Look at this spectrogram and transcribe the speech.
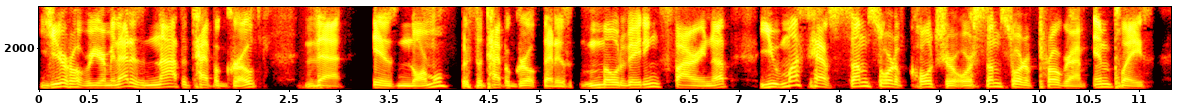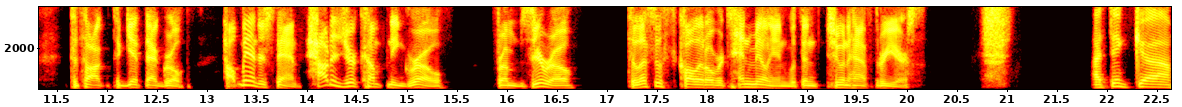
year over year. I mean, that is not the type of growth that is normal, but it's the type of growth that is motivating, firing up. You must have some sort of culture or some sort of program in place to talk to get that growth. Help me understand how did your company grow from zero to let's just call it over 10 million within two and a half, three years? I think uh,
